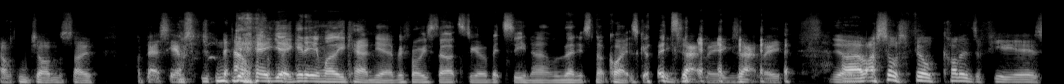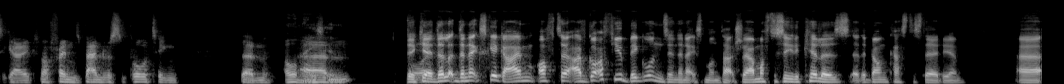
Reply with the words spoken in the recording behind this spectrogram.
Elton John, so I better see Elton John now. Yeah, yeah, get it in while you can, yeah, before he starts to go a bit senile and then it's not quite as good. exactly, exactly. Yeah. Uh, I saw Phil Collins a few years ago because my friend's band was supporting them. Oh, amazing. Um, Yeah, the, the next gig I'm off to, I've got a few big ones in the next month actually. I'm off to see the Killers at the Doncaster Stadium. Uh,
